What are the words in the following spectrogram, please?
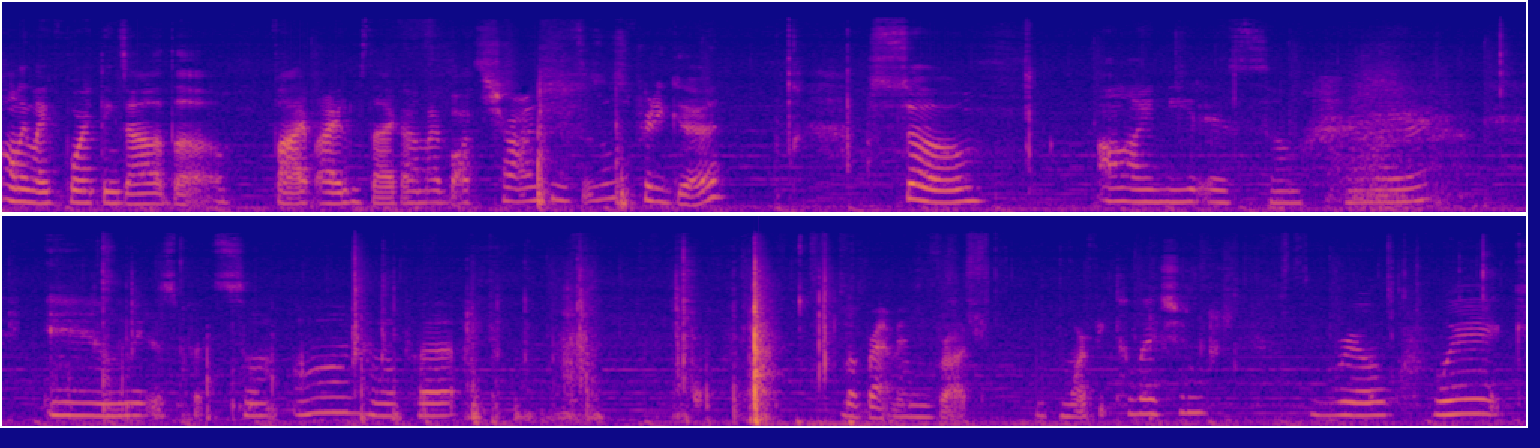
only like four things out of the five items that I got in my box I this was pretty good. So, all I need is some highlighter. And let me just put some on. I'm to put the Bretman Rock Morphe collection real quick.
